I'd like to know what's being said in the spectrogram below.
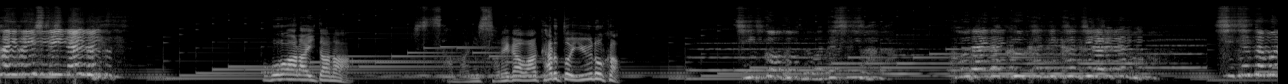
解明していないのです。お笑いだな。貴様にそれがわかるというのか。人工物の私には広大な空間で感じられても自然なもの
